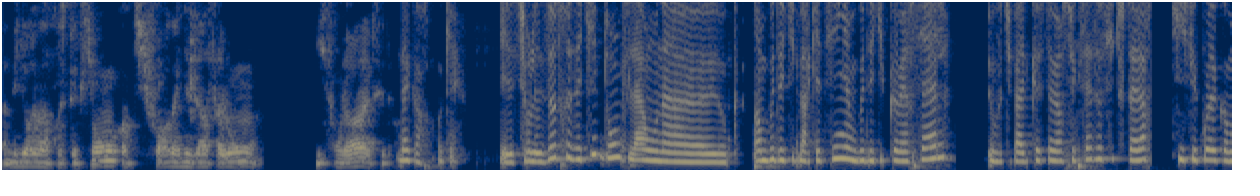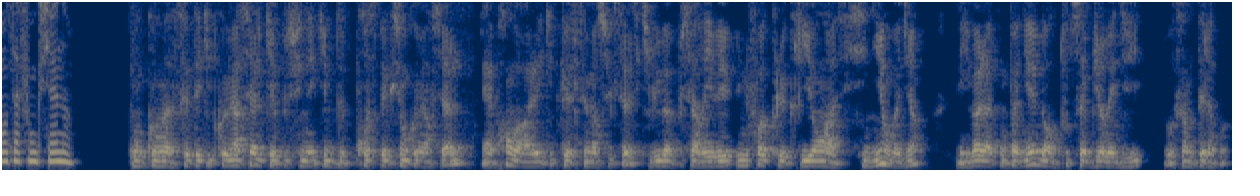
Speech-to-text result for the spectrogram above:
améliorer ma prospection, quand il faut organiser un salon, ils sont là, etc. D'accord, ok. Et sur les autres équipes, donc là, on a euh, donc, un bout d'équipe marketing, un bout d'équipe commerciale. Tu parles de customer success aussi tout à l'heure. Qui fait quoi et comment ça fonctionne? Donc on a cette équipe commerciale qui est plus une équipe de prospection commerciale. Et après on va avoir l'équipe Customer Success qui lui va plus arriver une fois que le client a signé, on va dire. Et il va l'accompagner dans toute sa durée de vie au sein de Telaqua.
